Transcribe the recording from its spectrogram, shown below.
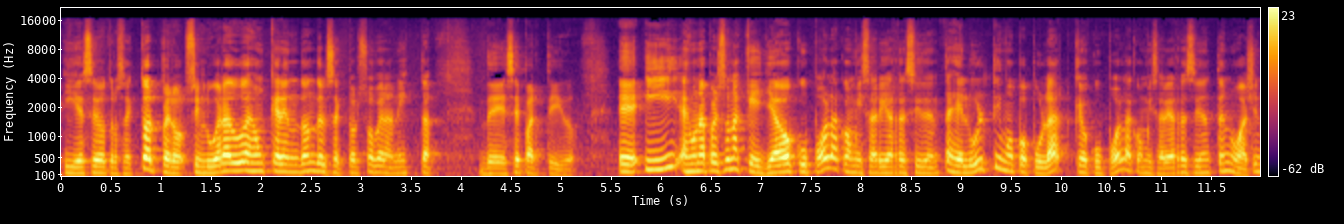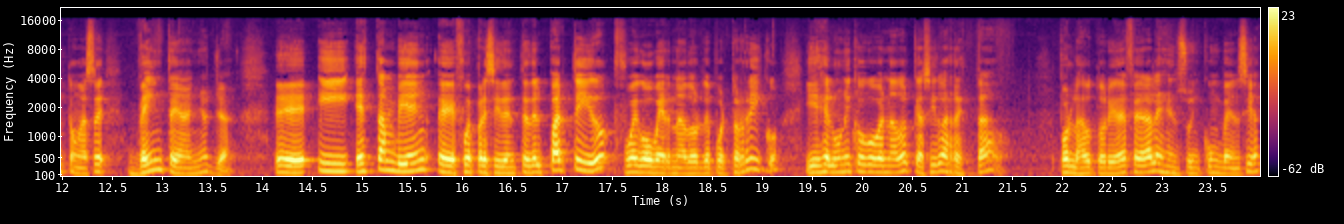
y ese otro sector. Pero sin lugar a dudas es un querendón del sector soberanista de ese partido. Eh, y es una persona que ya ocupó la comisaría residente, es el último popular que ocupó la comisaría residente en Washington hace 20 años ya. Eh, y es también, eh, fue presidente del partido, fue gobernador de Puerto Rico y es el único gobernador que ha sido arrestado por las autoridades federales en su incumbencia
